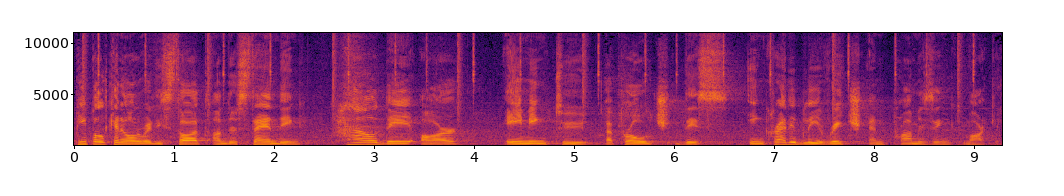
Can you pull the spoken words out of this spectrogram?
people can already start understanding how they are aiming to approach this incredibly rich and promising market.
